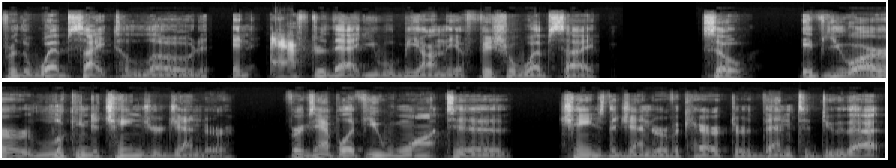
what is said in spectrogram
for the website to load, and after that, you will be on the official website so if you are looking to change your gender, for example, if you want to change the gender of a character, then to do that,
